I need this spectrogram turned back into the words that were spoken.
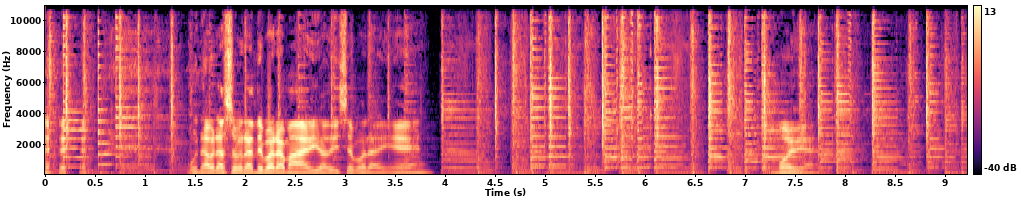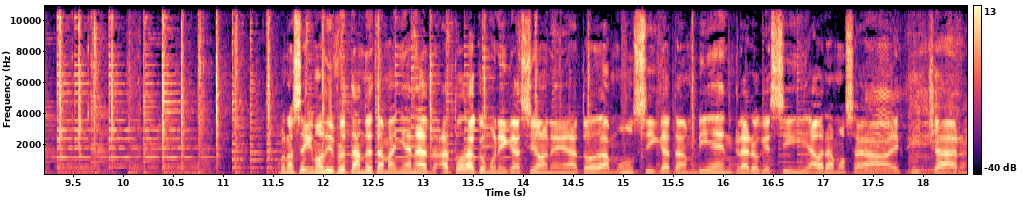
un abrazo grande para Mario, dice por ahí, ¿eh? Muy bien. Bueno, seguimos disfrutando esta mañana a toda comunicación, ¿eh? a toda música también, claro que sí. Ahora vamos a escuchar,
